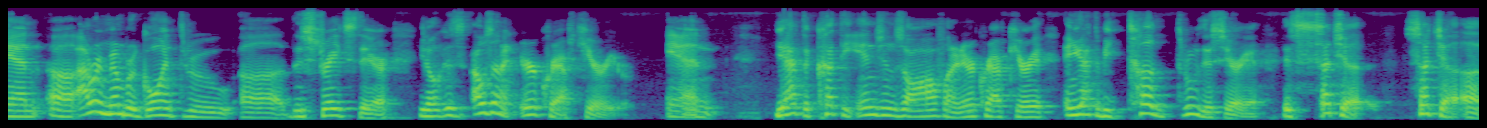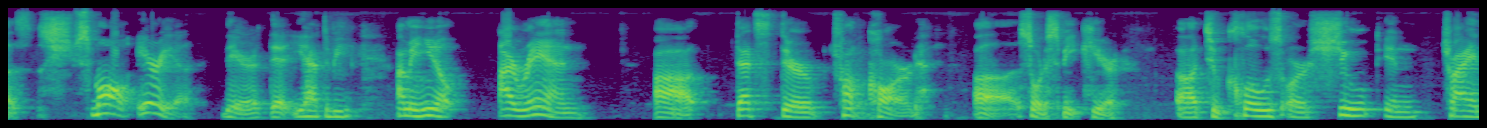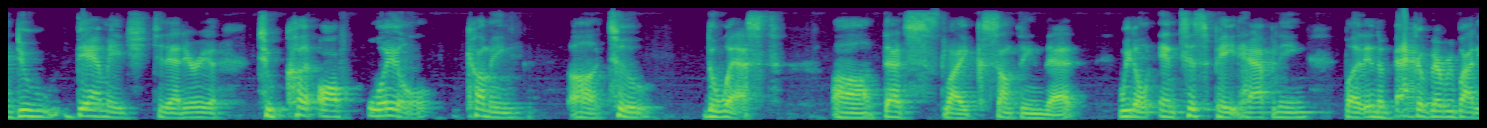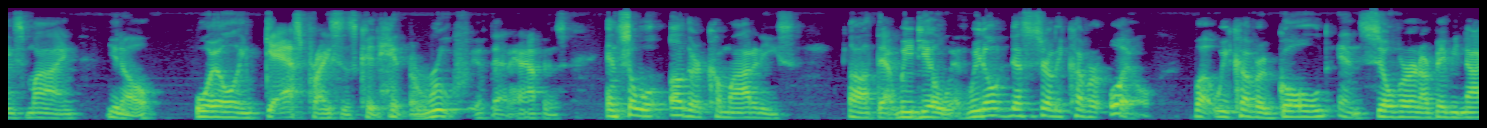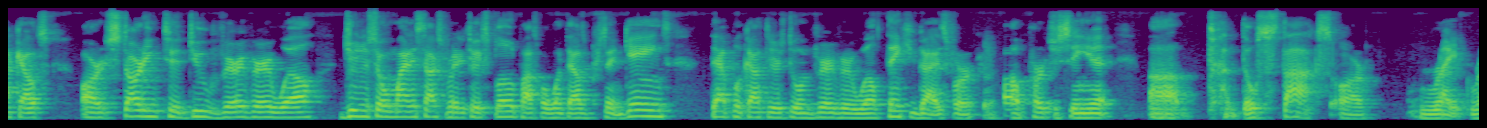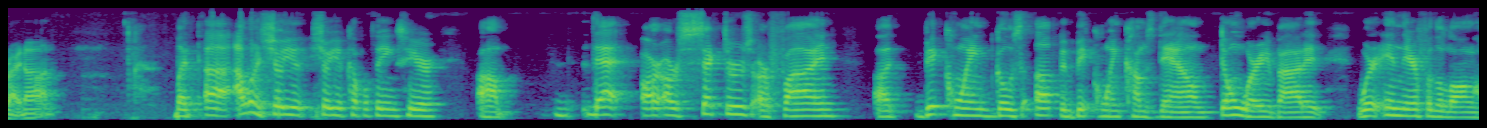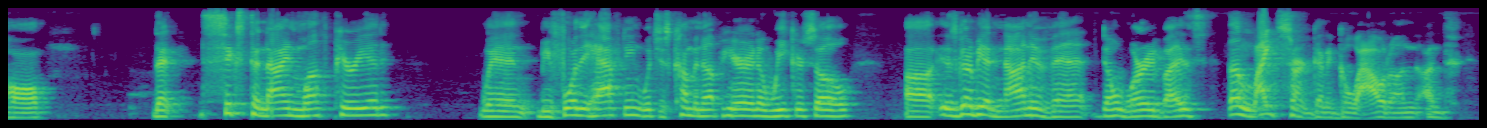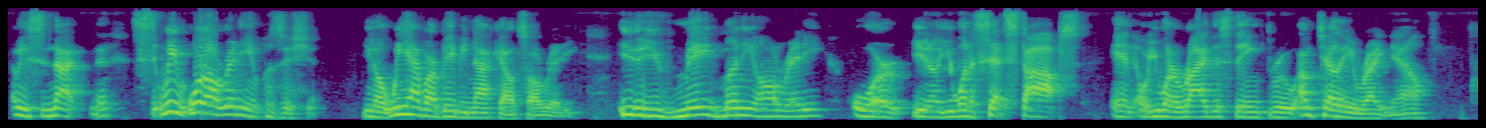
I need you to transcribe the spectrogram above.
And uh, I remember going through uh, the straits there, you know, because I was on an aircraft carrier, and you have to cut the engines off on an aircraft carrier and you have to be tugged through this area. It's such a such a, a small area there that you have to be i mean you know iran uh, that's their trump card uh, so to speak here uh, to close or shoot and try and do damage to that area to cut off oil coming uh, to the west uh, that's like something that we don't anticipate happening, but in the back of everybody's mind, you know, oil and gas prices could hit the roof if that happens. And so will other commodities uh, that we deal with. We don't necessarily cover oil, but we cover gold and silver, and our baby knockouts are starting to do very, very well. Junior silver mining stocks ready to explode, possible 1,000% gains that book out there is doing very, very well. Thank you guys for uh, purchasing it. Uh, those stocks are right, right on. But uh, I want to show you show you a couple things here. Um, that our, our sectors are fine. Uh, Bitcoin goes up and Bitcoin comes down. Don't worry about it. We're in there for the long haul. That six to nine month period when before the halving, which is coming up here in a week or so, uh, is going to be a non-event. Don't worry about it. It's, the lights aren't going to go out on, on. I mean, it's not. We we're already in position. You know, we have our baby knockouts already. Either you've made money already, or you know you want to set stops and or you want to ride this thing through. I'm telling you right now,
